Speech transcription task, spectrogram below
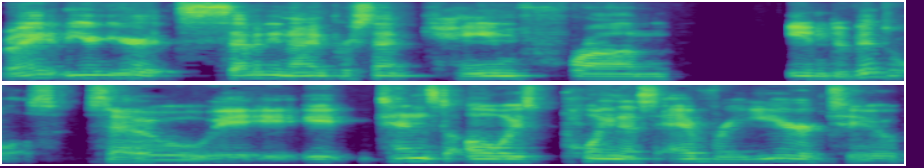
right? You're, you're at 79% came from individuals. So it, it tends to always point us every year to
